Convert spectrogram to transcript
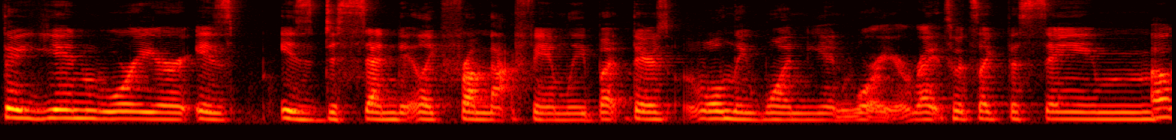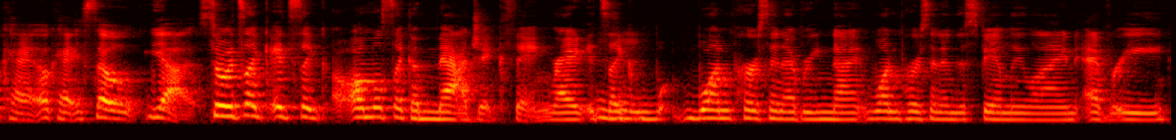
the yin warrior is is descended like from that family but there's only one yin warrior right so it's like the same okay, okay. So yeah, so it's like it's like almost like a magic thing right it's like Mm-hmm. w- one person every night one person in this family line every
